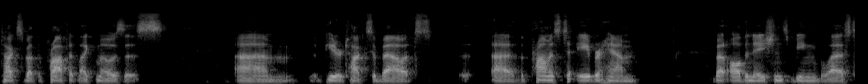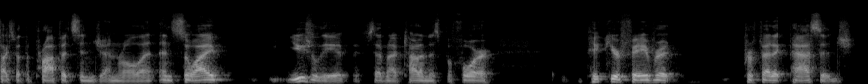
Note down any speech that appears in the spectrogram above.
talks about the prophet like Moses. Um, Peter talks about uh, the promise to Abraham about all the nations being blessed, talks about the prophets in general. And, and so I usually, said when I've taught on this before, pick your favorite prophetic passage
